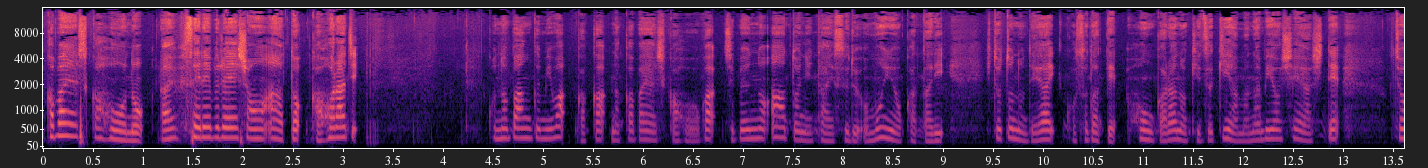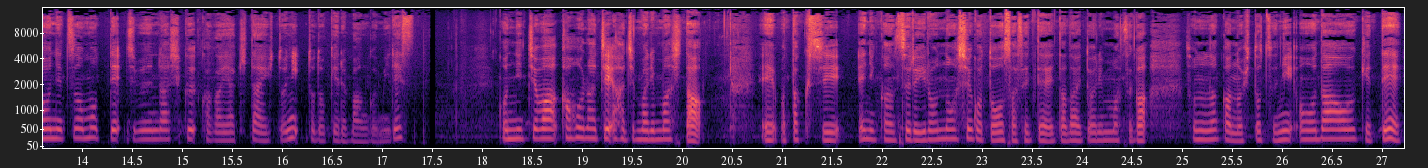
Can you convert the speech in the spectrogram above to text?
中林加穂のライフセレブレーションアートカホラジ。この番組は画家中林加穂が自分のアートに対する思いを語り人との出会い子育て本からの気づきや学びをシェアして情熱を持って自分らしく輝きたい人に届ける番組です。こんにちはカホラジ始まりました。え私絵に関するいろんなお仕事をさせていただいておりますがその中の一つにオーダーを受けて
